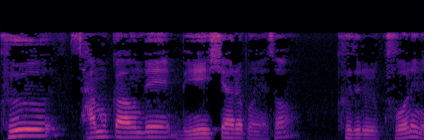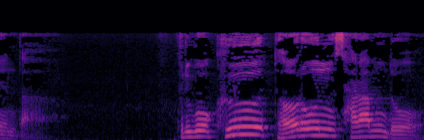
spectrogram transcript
그 삶 가운데 메시아를 보내서 그들을 구원해낸다. 그리고 그 더러운 사람도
